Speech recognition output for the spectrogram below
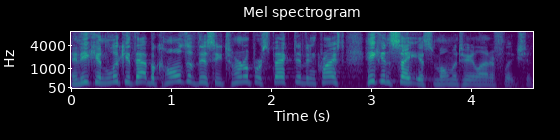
And he can look at that because of this eternal perspective in Christ. He can say it's momentary light affliction.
